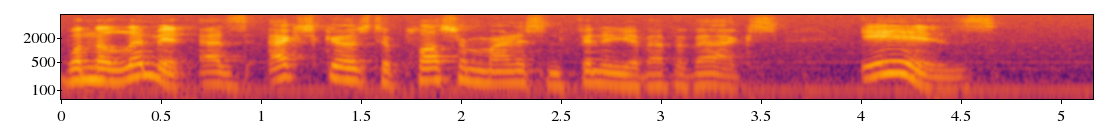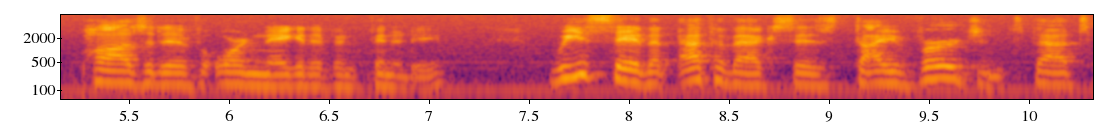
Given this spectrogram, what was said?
when the limit as x goes to plus or minus infinity of f of x is positive or negative infinity, we say that f of x is divergent, that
